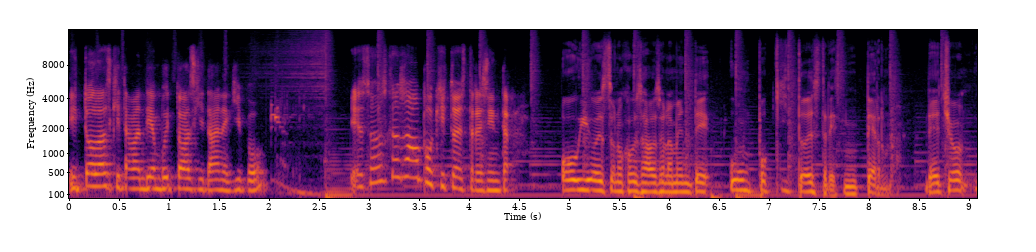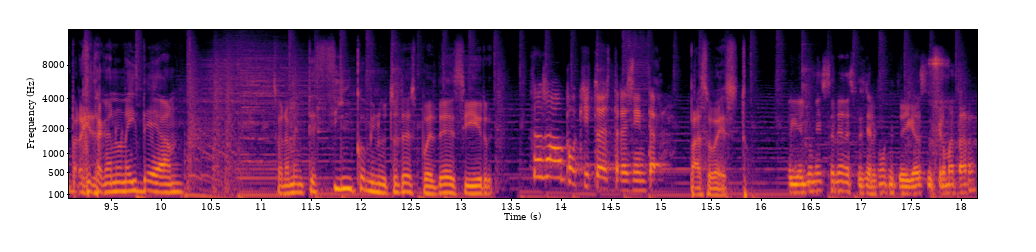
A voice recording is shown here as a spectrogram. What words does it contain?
y todas quitaban tiempo y todas quitaban equipo. Y eso nos causaba un poquito de estrés interno. Obvio, esto no causaba solamente un poquito de estrés interno. De hecho, para que se hagan una idea, solamente cinco minutos después de decir... Causaba un poquito de estrés interno. Pasó esto. ¿Hay alguna historia en especial como que te digas que quiero matar?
